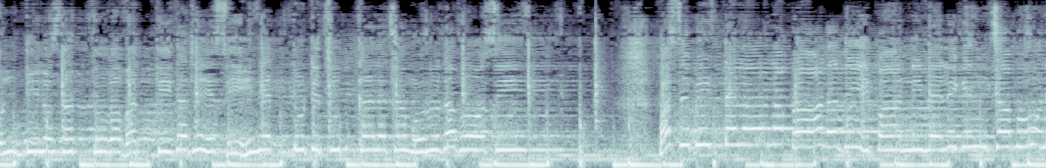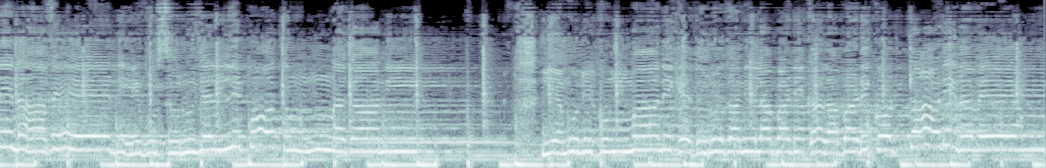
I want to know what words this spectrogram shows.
ఒంటిలో సత్తువ బత్తిగా చేసి నెత్తుటి చుక్కల చమురుగా పోసి పసిబిడ్డలోన ప్రాణదీపాన్ని వెలిగించబూని నావే. నీ ఉసురు ఎల్లిపోతున్నగాని పుణ్యముని గుమ్మానికెదురుగా నిలబడి కలబడి కొట్లాడినవే అమ్మ.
